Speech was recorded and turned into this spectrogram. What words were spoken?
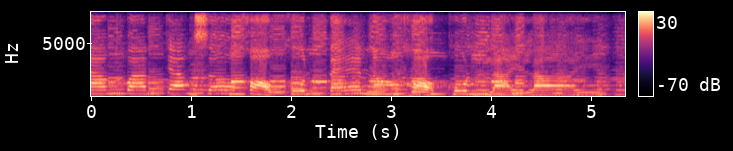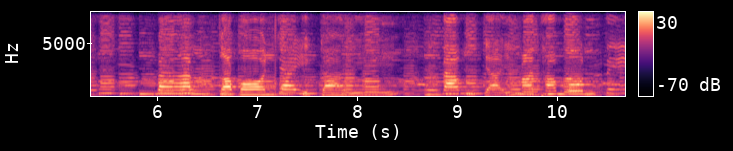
รางวัลจ้างเซอขอบคุณแต่นอขอบคุณหลายหลายๆ ระบอใจไก่ ตั้งใจมาทำบุญที่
